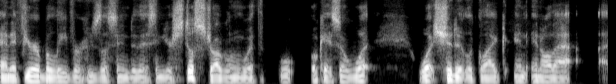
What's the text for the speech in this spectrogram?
and if you're a believer who's listening to this and you're still struggling with, okay, so what what should it look like and and all that, I,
